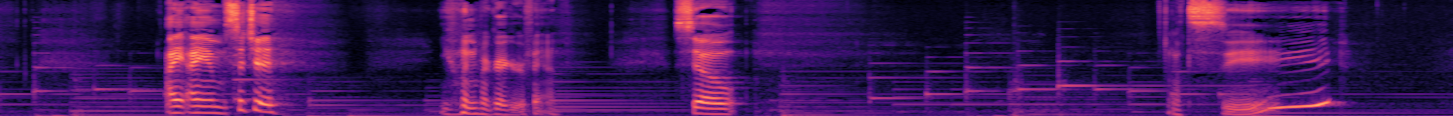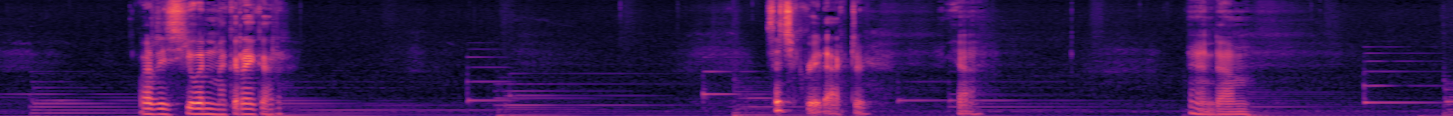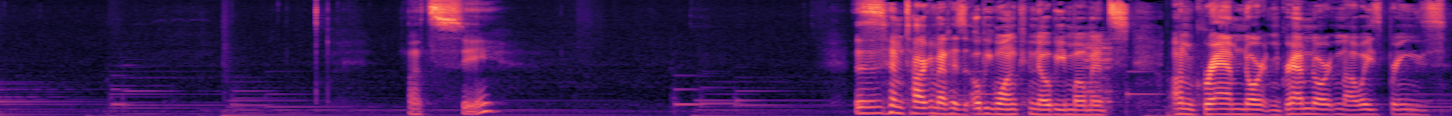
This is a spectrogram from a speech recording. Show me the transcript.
I, I am such a Ewan McGregor fan. So let's see. What is Ewan McGregor? Such a great actor. Yeah. And um Let's see. This is him talking about his Obi Wan Kenobi moments on Graham Norton. Graham Norton always brings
